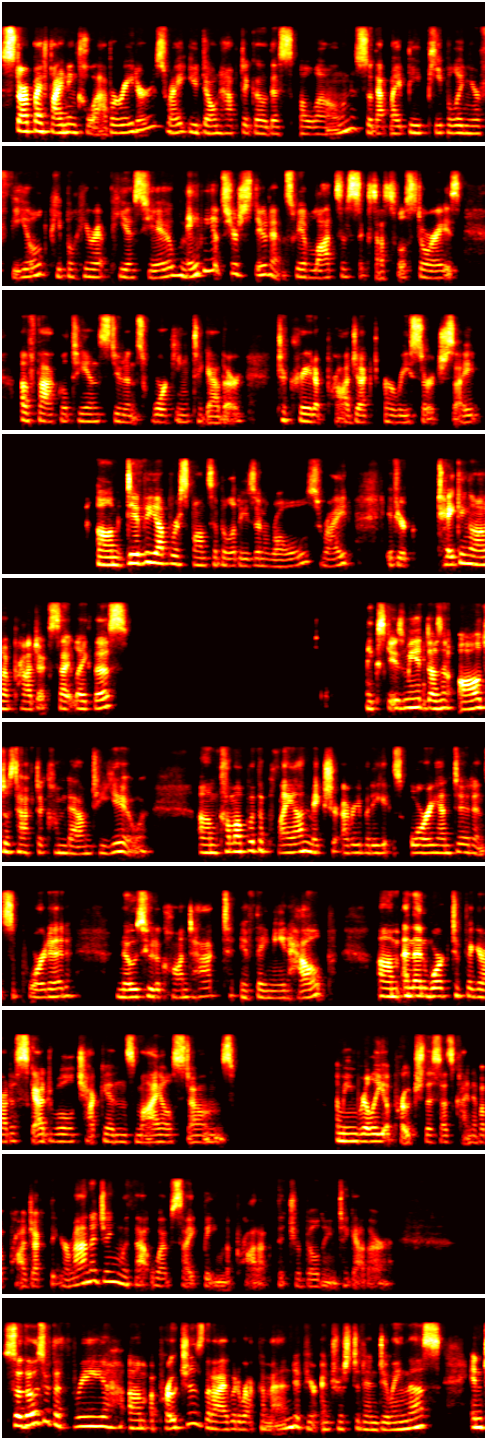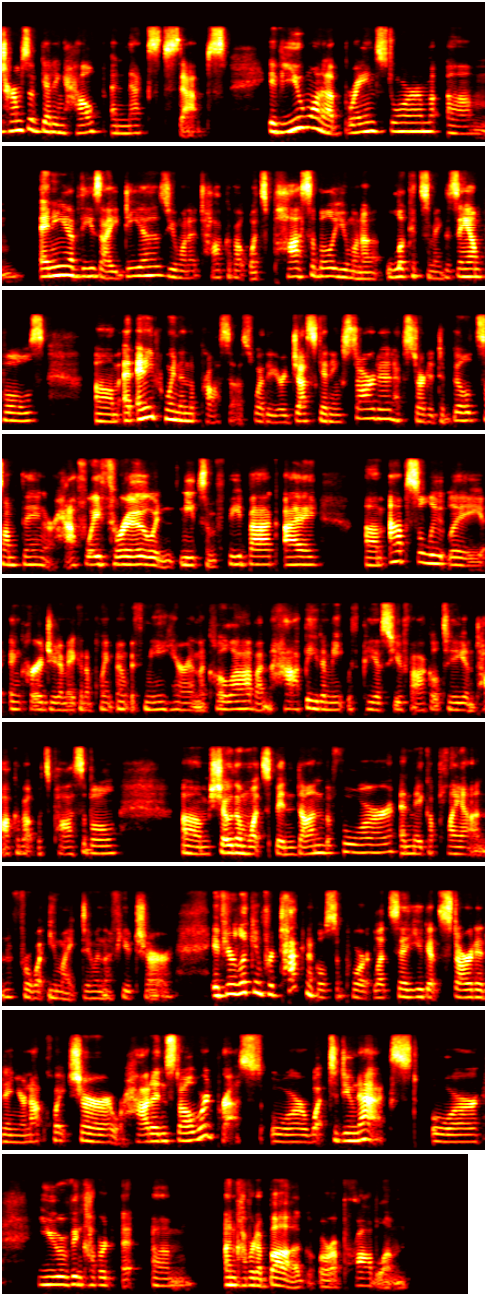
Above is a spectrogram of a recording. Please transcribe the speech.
Start by finding collaborators, right? You don't have to go this alone. So that might be people in your field, people here at PSU. Maybe it's your students. We have lots of successful stories of faculty and students working together to create a project or research site. Um, divvy up responsibilities and roles, right? If you're taking on a project site like this, excuse me, it doesn't all just have to come down to you um, come up with a plan, make sure everybody is oriented and supported, knows who to contact if they need help, um, and then work to figure out a schedule, check-ins, milestones. I mean, really approach this as kind of a project that you're managing with that website being the product that you're building together. So those are the three um, approaches that I would recommend if you're interested in doing this in terms of getting help and next steps. If you want to brainstorm um, any of these ideas, you want to talk about what's possible, you want to look at some examples, um, at any point in the process, whether you're just getting started, have started to build something or halfway through and need some feedback, I um, absolutely encourage you to make an appointment with me here in the CoLab. I'm happy to meet with PSU faculty and talk about what's possible, um, show them what's been done before and make a plan for what you might do in the future. If you're looking for technical support, let's say you get started and you're not quite sure how to install WordPress or what to do next, or you've uh, um, uncovered a bug or a problem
